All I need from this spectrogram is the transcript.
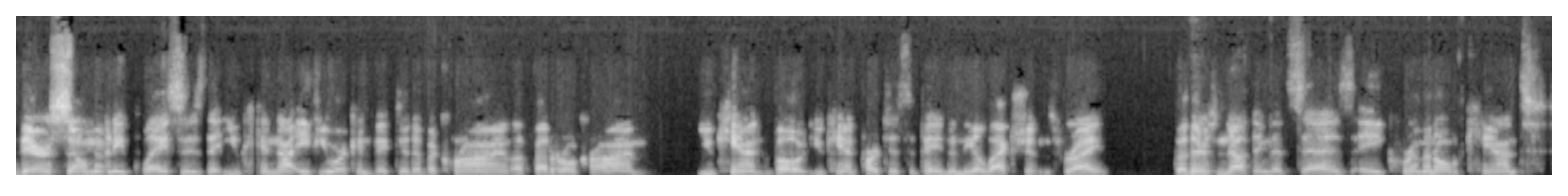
there are so many places that you cannot if you are convicted of a crime a federal crime you can't vote you can't participate in the elections right but there's mm-hmm. nothing that says a criminal can't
